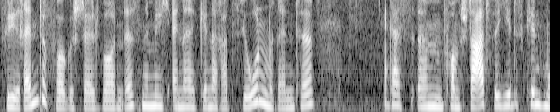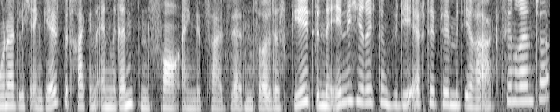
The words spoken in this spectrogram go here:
für die Rente vorgestellt worden ist, nämlich eine Generationenrente dass ähm, vom Staat für jedes Kind monatlich ein Geldbetrag in einen Rentenfonds eingezahlt werden soll. Das geht in eine ähnliche Richtung wie die FDP mit ihrer Aktienrente?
